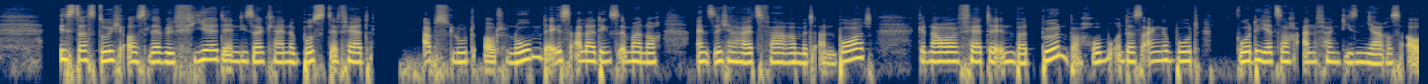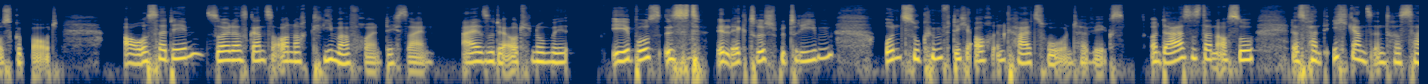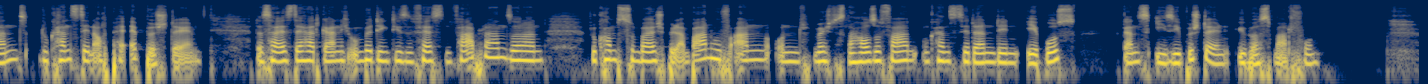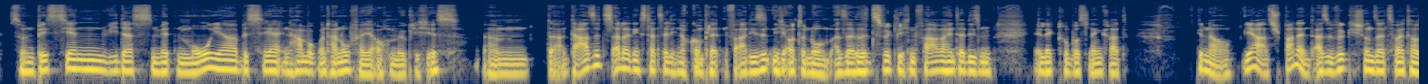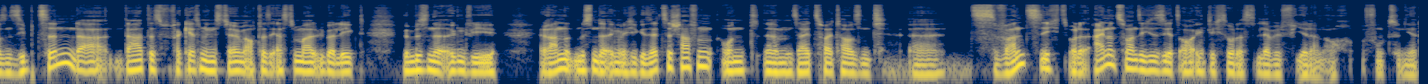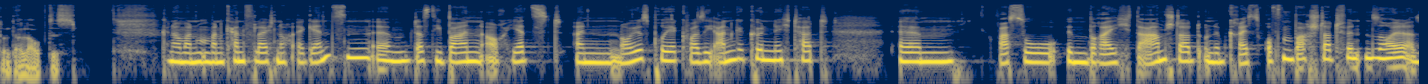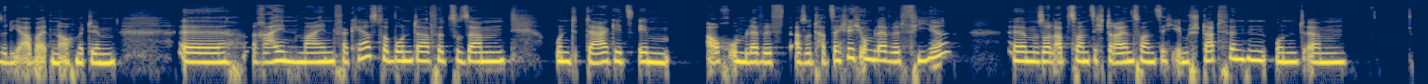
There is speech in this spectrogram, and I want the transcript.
ist das durchaus Level 4, denn dieser kleine Bus, der fährt absolut autonom. Der ist allerdings immer noch ein Sicherheitsfahrer mit an Bord. Genauer fährt er in Bad Birnbach rum und das Angebot wurde jetzt auch Anfang diesen Jahres ausgebaut. Außerdem soll das Ganze auch noch klimafreundlich sein. Also der autonome E-Bus ist elektrisch betrieben und zukünftig auch in Karlsruhe unterwegs. Und da ist es dann auch so, das fand ich ganz interessant, du kannst den auch per App bestellen. Das heißt, der hat gar nicht unbedingt diesen festen Fahrplan, sondern du kommst zum Beispiel am Bahnhof an und möchtest nach Hause fahren und kannst dir dann den E-Bus ganz easy bestellen über Smartphone. So ein bisschen wie das mit Moja bisher in Hamburg und Hannover ja auch möglich ist. Ähm, da, da sitzt allerdings tatsächlich noch komplett ein Fahrer. Die sind nicht autonom. Also da sitzt wirklich ein Fahrer hinter diesem Elektrobus-Lenkrad. Genau. Ja, ist spannend. Also wirklich schon seit 2017. Da, da hat das Verkehrsministerium auch das erste Mal überlegt, wir müssen da irgendwie ran und müssen da irgendwelche Gesetze schaffen. Und ähm, seit 2020 oder 21 ist es jetzt auch eigentlich so, dass Level 4 dann auch funktioniert und erlaubt ist. Genau, man, man kann vielleicht noch ergänzen, ähm, dass die Bahn auch jetzt ein neues Projekt quasi angekündigt hat. Ähm, was so im Bereich Darmstadt und im Kreis Offenbach stattfinden soll. Also die arbeiten auch mit dem äh, Rhein-Main-Verkehrsverbund dafür zusammen. Und da geht's eben auch um Level, also tatsächlich um Level 4, ähm, soll ab 2023 eben stattfinden. Und ähm,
